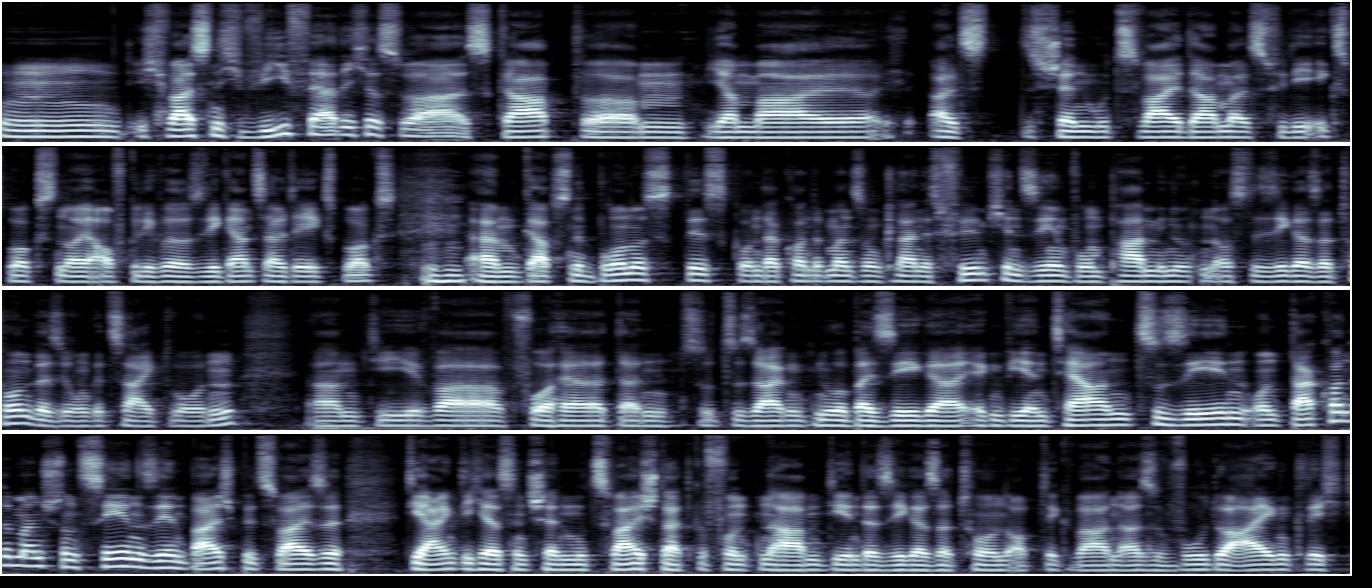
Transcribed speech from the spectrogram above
Mm, ich weiß nicht, wie fertig es war. Es gab ähm, ja mal, als Shenmue 2 damals für die Xbox neu aufgelegt wurde, also die ganz alte Xbox, mhm. ähm, gab es eine Bonus-Disc und da konnte man so ein kleines Filmchen sehen, wo ein paar Minuten aus der Sega Saturn-Version gezeigt wurden. Ähm, die war vorher dann sozusagen nur bei Sega irgendwie intern zu sehen und da konnte man schon Szenen sehen, beispielsweise, die eigentlich erst in Shenmue 2 stattgefunden haben, die in der Sega Saturn-Optik waren, also wo du eigentlich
